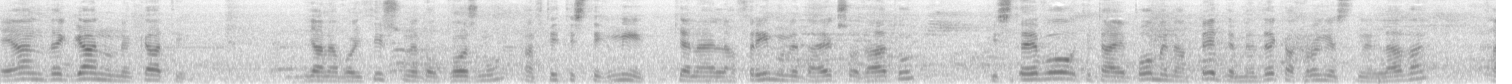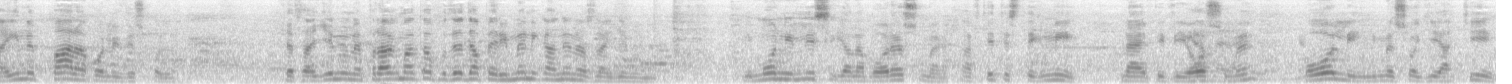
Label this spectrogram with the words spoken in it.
Εάν δεν κάνουν κάτι για να βοηθήσουν τον κόσμο αυτή τη στιγμή και να ελαφρύνουν τα έξοδά του, πιστεύω ότι τα επόμενα 5 με 10 χρόνια στην Ελλάδα θα είναι πάρα πολύ δύσκολα και θα γίνουν πράγματα που δεν τα περιμένει κανένας να γίνουν. Η μόνη λύση για να μπορέσουμε αυτή τη στιγμή να επιβιώσουμε όλοι οι μεσογειακοί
